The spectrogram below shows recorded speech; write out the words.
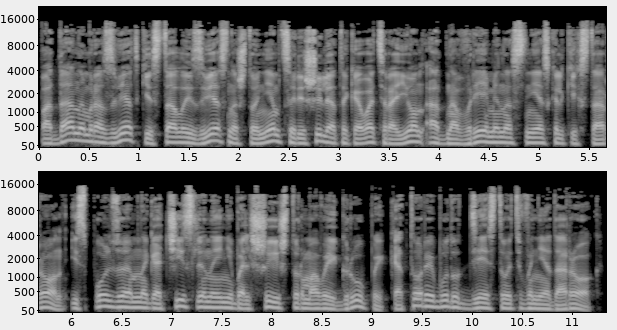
По данным разведки, стало известно, что немцы решили атаковать район одновременно с нескольких сторон, используя многочисленные небольшие штурмовые группы, которые будут действовать вне дорог.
